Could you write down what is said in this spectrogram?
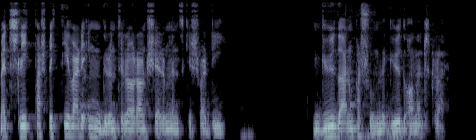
Med et slikt perspektiv er det ingen grunn til å rangere menneskers verdi. Gud er en personlig Gud, og han elsker deg.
